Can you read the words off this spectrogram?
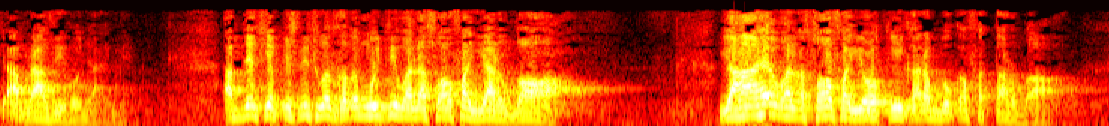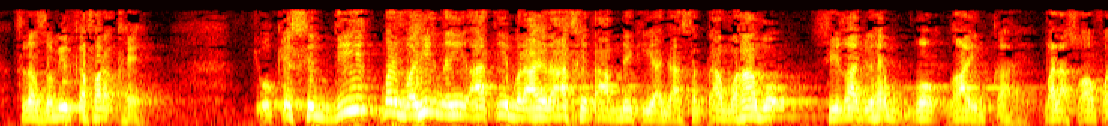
کہ آپ راضی ہو جائیں گے۔ اب دیکھیے پچھلی صورت ختم ہوئی تھی والا صوفہ یار یہاں ہے والا صوفہ یوکی کا رب کا فتر صرف ضمیر کا فرق ہے۔ کیونکہ صدیق پر وہی نہیں آتی، براہ راست خطاب نہیں کیا جا سکتا۔ وہاں وہ سیگا جو ہے، وہ غائب کا ہے۔ والا صوفہ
